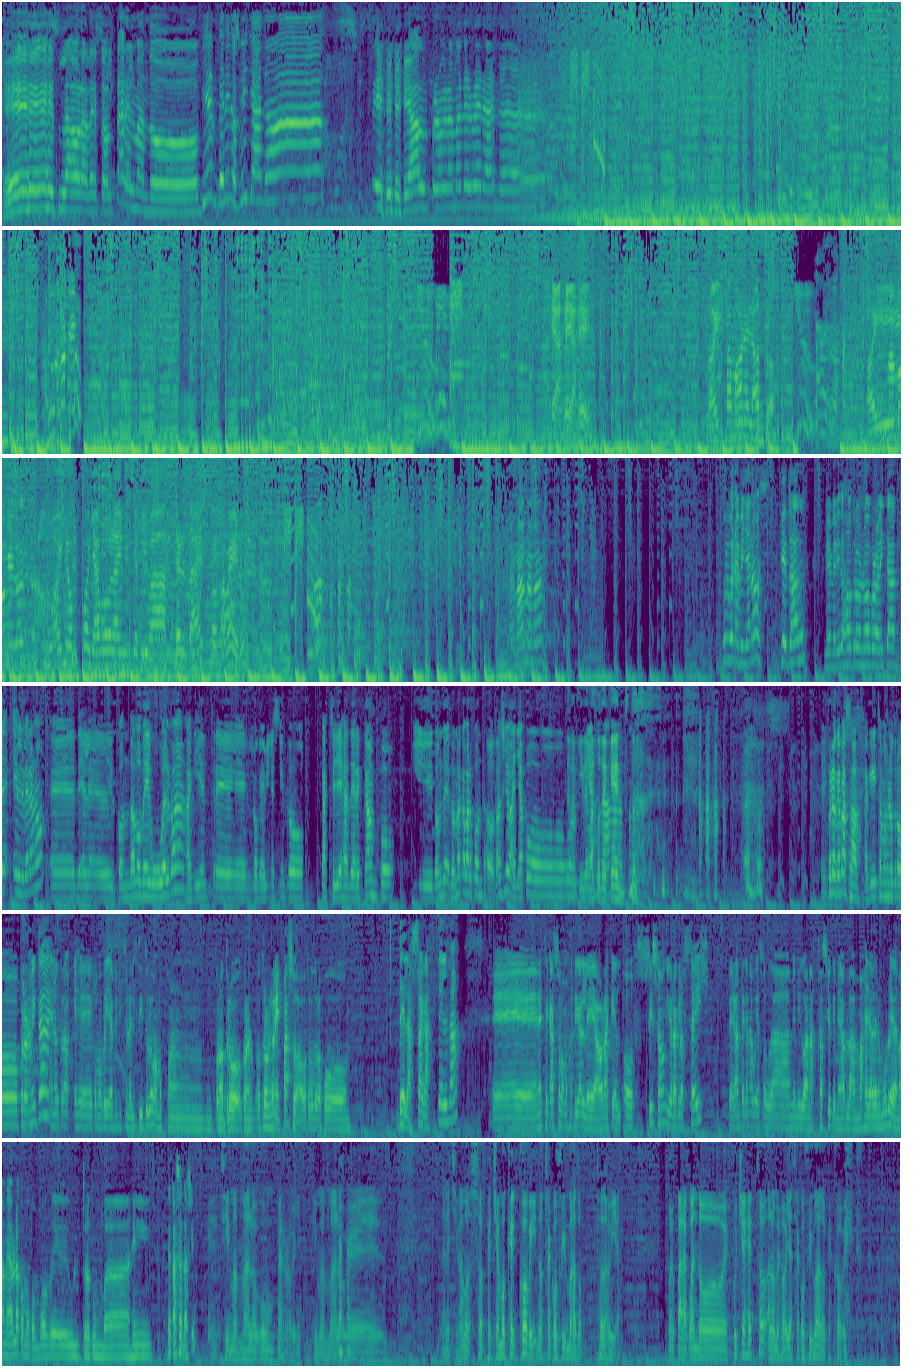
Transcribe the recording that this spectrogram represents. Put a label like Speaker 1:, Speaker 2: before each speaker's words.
Speaker 1: Es la hora de soltar el mando. Bienvenidos villanos. Sí, al programa del verano.
Speaker 2: Ajé, ajé, ajé. Soy Mamón el oso. Hoy,
Speaker 1: Mamón el oso.
Speaker 2: hoy nos follamos la iniciativa cerda esta otra vez, ¿no?
Speaker 1: Mamá, mamá. Muy buenas villanos, ¿qué tal? Bienvenidos a otro nuevo programita de El Verano, eh, del el condado de Huelva, aquí entre lo que viene siendo Castilleja del Campo y ¿dónde, dónde acaba el condado? Tasio, allá por...
Speaker 2: Aquí debajo de. Kent, ¿no?
Speaker 1: Bueno, ¿qué pasa? Aquí estamos en otro programita, en otra, eh, como veis, habéis visto en el título, vamos con, con otro con otro repaso a otro de los juegos de la saga Zelda. Eh, en este caso vamos a tirarle a Oracle of Season y Oracle of Sage. Pero antes que nada voy a saludar a mi amigo Anastasio que me habla más allá del muro y además me habla como con voz de ultratumba y... ¿Qué ¿Te pasa, Tasio?
Speaker 2: Estoy más malo que un perro, ¿eh? Estoy más malo que... La leche, vamos, sospechamos que el COVID no está confirmado todavía. Bueno, para cuando escuches esto, a lo mejor ya está confirmado que es COVID.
